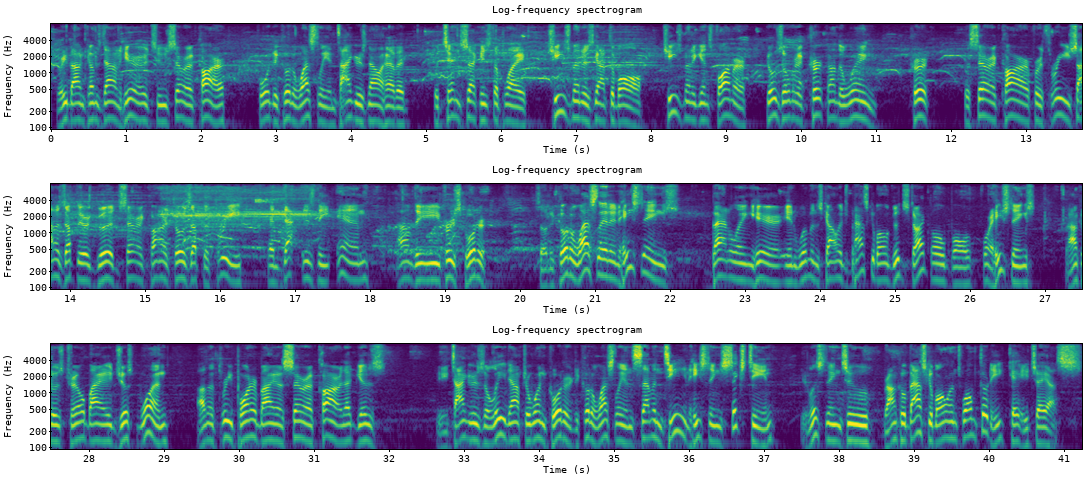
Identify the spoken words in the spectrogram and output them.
Rebound comes down here to Sarah Carr for Dakota Wesley, and Tigers now have it with 10 seconds to play. Cheeseman has got the ball. Cheeseman against Farmer goes over to Kirk on the wing. Kirk to Sarah Carr for three. Shot is up there, good. Sarah Carr throws up the three, and that is the end of the first quarter. So Dakota Wesleyan and Hastings battling here in women's college basketball. Good start though for Hastings. Broncos trail by just one on the three-pointer by a Sarah Carr. That gives the Tigers a lead after one quarter. Dakota Wesleyan 17, Hastings 16. You're listening to Bronco Basketball on 1230 KHAS.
